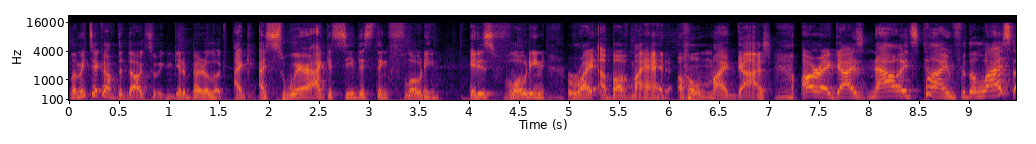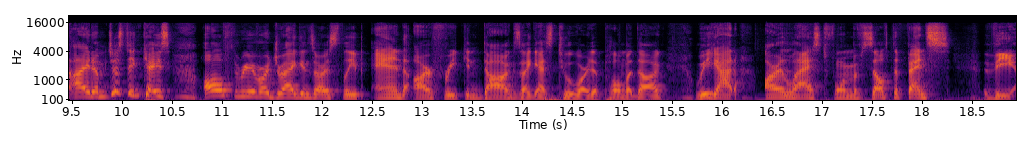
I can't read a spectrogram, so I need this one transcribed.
Let me take off the dog so we can get a better look. I, I swear I could see this thing floating. It is floating right above my head. Oh my gosh. All right, guys, now it's time for the last item, just in case all three of our dragons are asleep and our freaking dogs, I guess, too, our diploma dog. We got our last form of self-defense the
